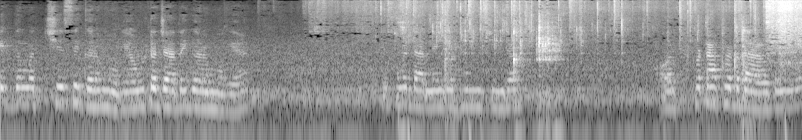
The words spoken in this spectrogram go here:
एकदम अच्छे से गर्म हो गया, उल्टा ज़्यादा ही गर्म हो गया इसमें डालेंगे हम जीरा और फटाफट डाल देंगे।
